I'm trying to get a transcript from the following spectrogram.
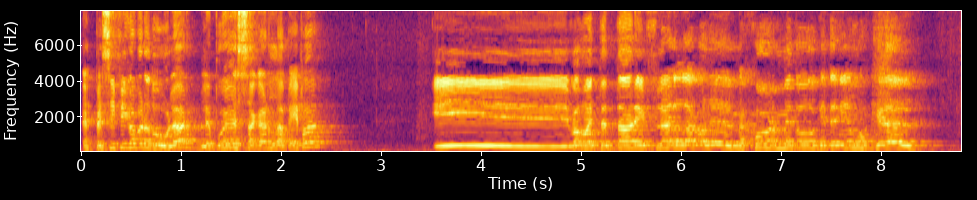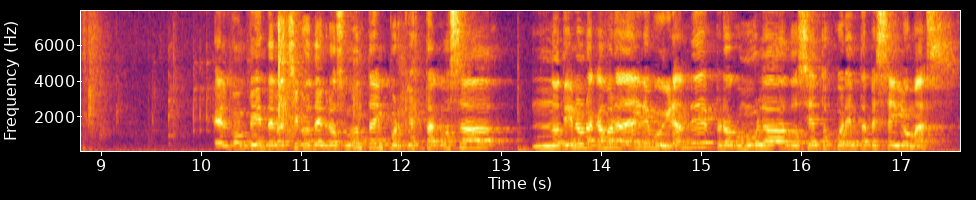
específica para tubular, le puedes sacar la pepa y vamos a intentar inflarla con el mejor método que teníamos que era el, el bombín de los chicos de Cross Mountain porque esta cosa no tiene una cámara de aire muy grande pero acumula 240 psi o más.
